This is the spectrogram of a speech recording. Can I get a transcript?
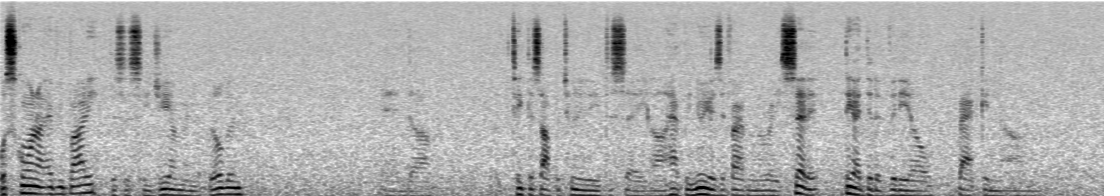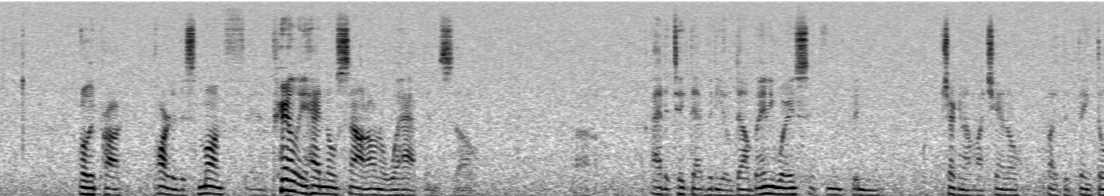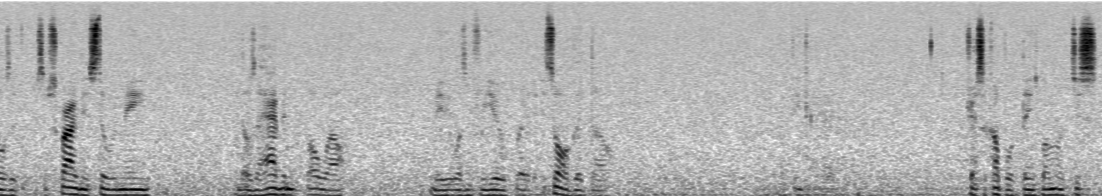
What's going on, everybody? This is CG. I'm in the building, and um, take this opportunity to say uh, Happy New Year's if I haven't already said it. I think I did a video back in um, early part part of this month, and apparently it had no sound. I don't know what happened, so uh, I had to take that video down. But anyways, if you've been checking out my channel, I'd like to thank those that subscribed and still remain. Those that haven't, oh well. Maybe it wasn't for you, but it's all good though. I think I gotta address a couple of things, but I'm gonna just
